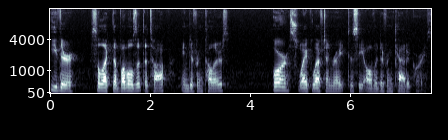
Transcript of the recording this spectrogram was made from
Either select the bubbles at the top in different colors, or swipe left and right to see all the different categories.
